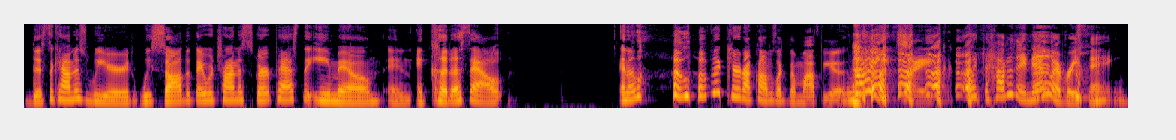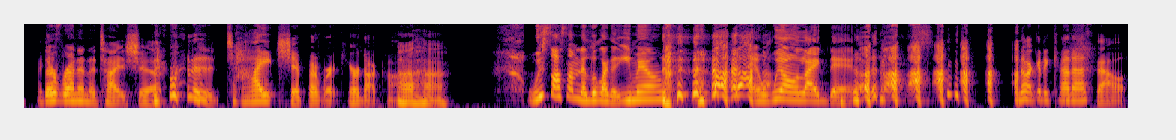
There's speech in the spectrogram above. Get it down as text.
this account is weird. We saw that they were trying to skirt past the email and, and cut us out. And I, I love that care.com is like the mafia. Right. like, like, how do they know everything? Like, They're running a tight ship. they're running a tight ship over at care.com. Uh huh. We saw something that looked like an email and we don't like that. Not to cut us out.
